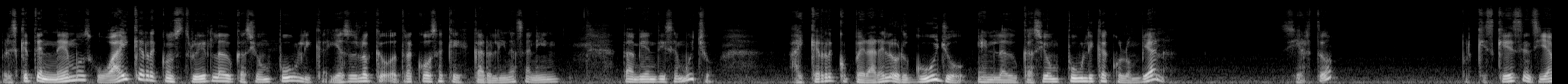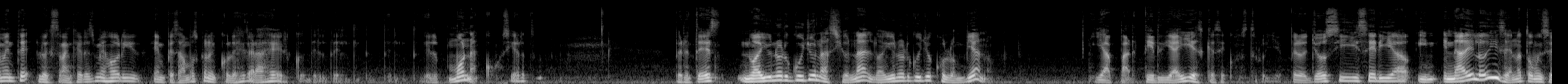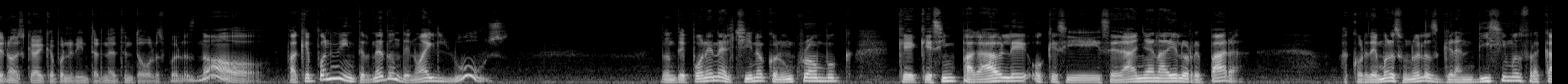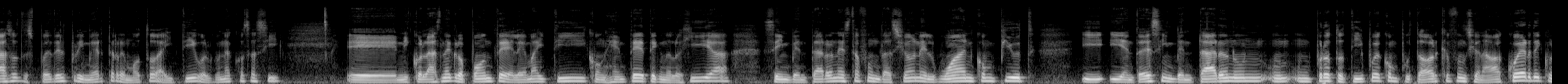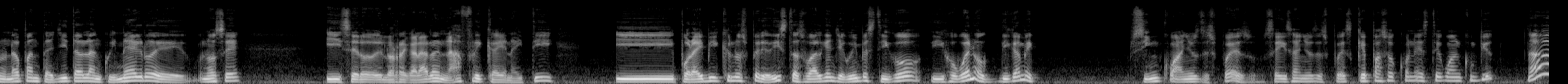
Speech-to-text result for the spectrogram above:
Pero es que tenemos o hay que reconstruir la educación pública, y eso es lo que otra cosa que Carolina Sanín también dice mucho hay que recuperar el orgullo en la educación pública colombiana. ¿Cierto? Porque es que sencillamente lo extranjero es mejor y empezamos con el colegio garaje del, Mónaco, ¿cierto? Pero entonces no hay un orgullo nacional, no hay un orgullo colombiano. Y a partir de ahí es que se construye. Pero yo sí sería, y, nadie lo dice, ¿no? Todo dice, no, es que hay que poner internet en todos los pueblos. No, ¿para qué ponen internet donde no hay luz? Donde ponen al chino con un Chromebook que, es impagable o que si se daña nadie lo repara. Acordémonos uno de los grandísimos fracasos después del primer terremoto de Haití o alguna cosa así. Eh, Nicolás Negroponte del MIT con gente de tecnología se inventaron esta fundación, el One Compute, y, entonces se inventaron un, un, prototipo de computador que funcionaba cuerda y con una pantallita blanco y negro de, no sé, y se lo, regalaron en África y en Haití. Y por ahí vi que unos periodistas o alguien llegó, investigó y dijo, bueno, dígame cinco años después o seis años después, ¿qué pasó con este One Compute? Nada.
